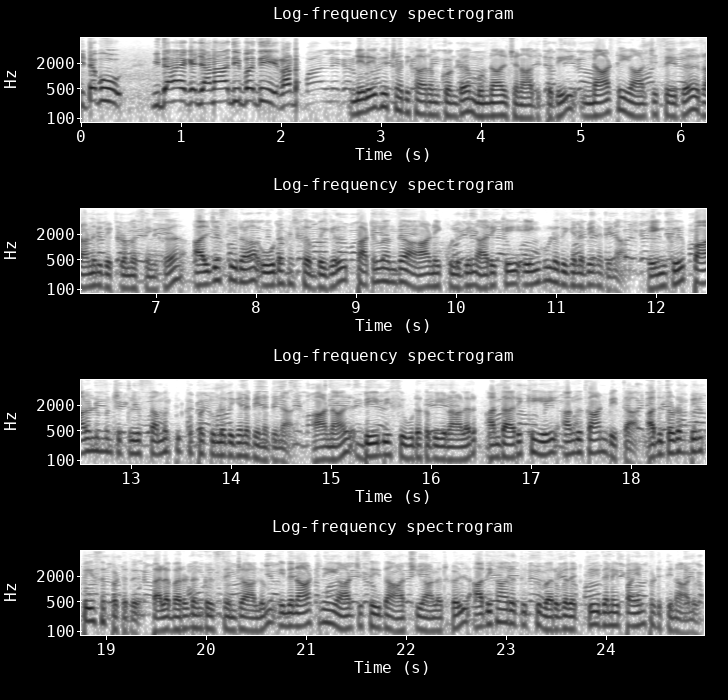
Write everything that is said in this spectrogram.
హితవు நிறைவேற்று அதிகாரம் கொண்ட முன்னாள் ஜனாதிபதி நாட்டை ஆட்சி செய்த ரணில் விக்ரமசிங்க அல்ஜசீரா ஊடக சபையில் பட்டலந்த ஆணைக்குழுவின் அறிக்கை எங்குள்ளது என வினவினார். எங்கு பாராளுமன்றத்தில் சமர்ப்பிக்கப்பட்டுள்ளது என வினவினார். ஆனால் பிபிசி ஊடகவியலாளர் அந்த அறிக்கையை அங்கு காண்பித்தார். அது தொடர்பில் பேசப்பட்டது. பல வருடங்கள் சென்றாலும் இந்த நாட்டினை ஆட்சி செய்த ஆட்சியாளர்கள் அதிகாரத்திற்கு வருவதற்கு இதனை பயன்படுத்தினாலும்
